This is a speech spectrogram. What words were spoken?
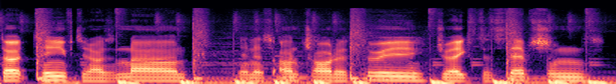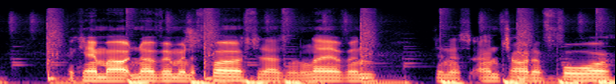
13th, 2009. Then there's Uncharted 3 Drake's Deceptions. It came out November the 1st, 2011. Then it's Uncharted 4,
